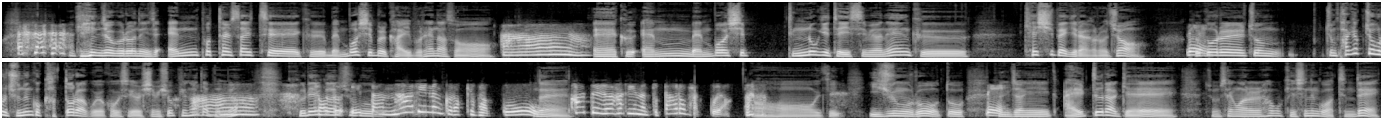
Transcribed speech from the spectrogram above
개인적으로는 이제 N 포털 사이트에 그 멤버십을 가입을 해놔서 아, 예, 그 M 멤버십 등록이 돼 있으면은 그 캐시백이라 그러죠. 네. 그거를 좀, 좀 파격적으로 주는 것 같더라고요. 거기서 열심히 쇼핑하다 보면. 아, 그래가지고. 일단 할인은 그렇게 받고 네. 카드 할인은 또 따로 받고요. 어, 이렇게 이중으로 또 네. 굉장히 알뜰하게 좀 생활을 하고 계시는 것 같은데,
